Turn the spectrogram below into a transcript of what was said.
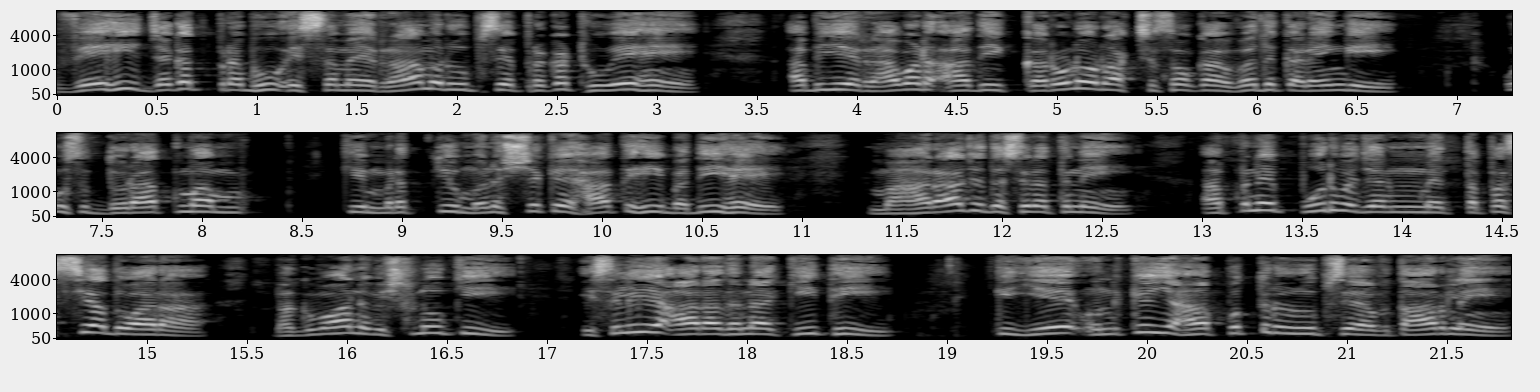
वे ही जगत प्रभु इस समय राम रूप से प्रकट हुए हैं। अब ये रावण आदि करोड़ों राक्षसों का वध करेंगे। उस दुरात्मा की मृत्यु मनुष्य के हाथ ही बदी है। महाराज दशरथ ने अपने पूर्व जन्म में तपस्या द्वारा भगवान विष्णु की इसलिए आराधना की थी कि ये उनके यहाँ पुत्र रूप से अवतार लें।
